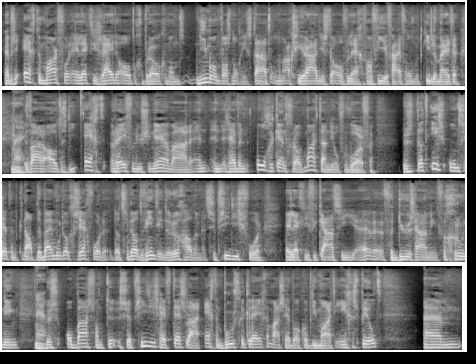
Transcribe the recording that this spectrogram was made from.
hebben ze echt de markt voor elektrisch rijden opengebroken. Want niemand was nog in staat om een actieradius te overleggen van 400, 500 kilometer. Nee. Het waren auto's die echt revolutionair waren. En, en ze hebben een ongekend groot marktaandeel verworven. Dus dat is ontzettend knap. Daarbij moet ook gezegd worden dat ze wel de wind in de rug hadden met subsidies voor elektrificatie, hè, verduurzaming, vergroening. Ja. Dus op basis van subsidies heeft Tesla echt een boost gekregen, maar ze hebben ook op die markt ingespeeld. Um,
